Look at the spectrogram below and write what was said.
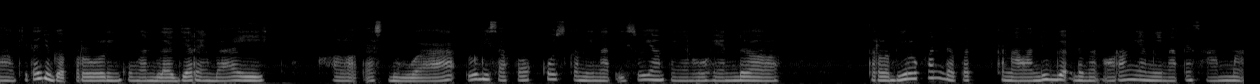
uh, kita juga perlu lingkungan belajar yang baik. Kalau S2 lu bisa fokus ke minat isu yang pengen lu handle. Terlebih lu kan dapat kenalan juga dengan orang yang minatnya sama.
